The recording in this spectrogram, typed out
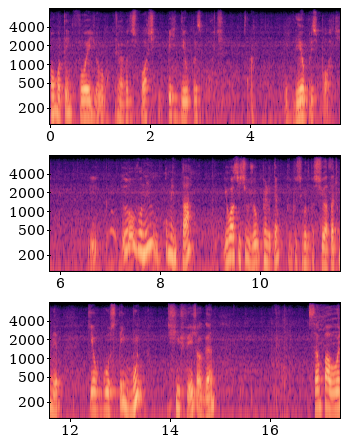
ontem foi jogar contra o esporte e perdeu pro esporte. Tá? Perdeu pro esporte. E eu não vou nem comentar. Eu assisti o jogo no primeiro tempo, pro segundo para assistir o Atlético Mineiro, que eu gostei muito de ver jogando. São Paulo.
